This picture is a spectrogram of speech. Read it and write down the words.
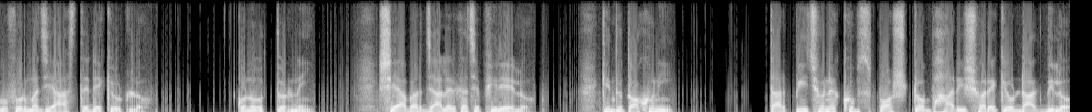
গুফুর মাঝি আস্তে ডেকে উঠল। কোনো উত্তর নেই। সে আবার জালের কাছে ফিরে এলো। কিন্তু তখনই তার পিছনে খুব স্পষ্ট ভারী স্বরে কেউ ডাক দিল,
